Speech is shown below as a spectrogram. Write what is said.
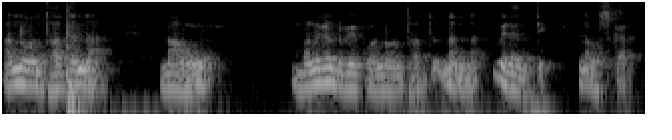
ಅನ್ನುವಂಥದ್ದನ್ನು ನಾವು ಮನಗಂಡಬೇಕು ಅನ್ನುವಂಥದ್ದು ನನ್ನ ವಿನಂತಿ. ನಮಸ್ಕಾರ.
